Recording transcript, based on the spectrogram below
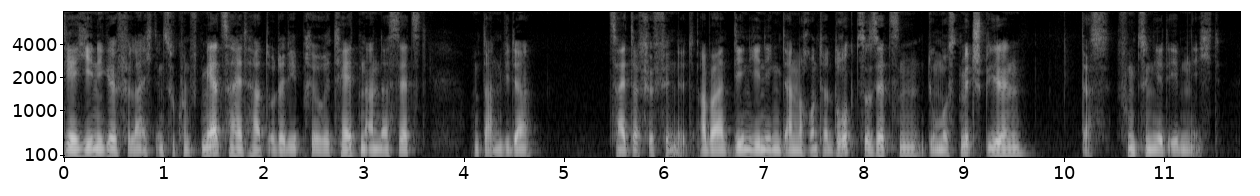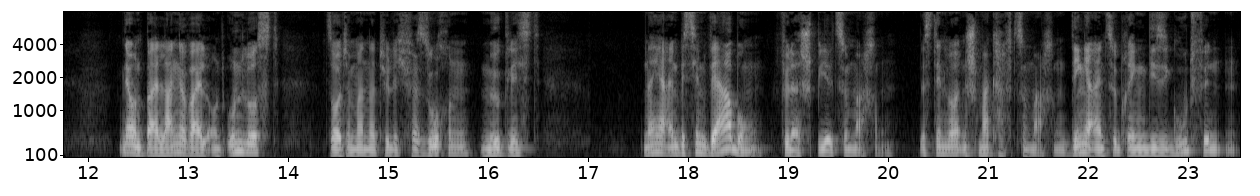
derjenige vielleicht in Zukunft mehr Zeit hat oder die Prioritäten anders setzt und dann wieder Zeit dafür findet. Aber denjenigen dann noch unter Druck zu setzen, du musst mitspielen, das funktioniert eben nicht. Ja, und bei Langeweile und Unlust sollte man natürlich versuchen, möglichst, naja, ein bisschen Werbung für das Spiel zu machen, es den Leuten schmackhaft zu machen, Dinge einzubringen, die sie gut finden,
